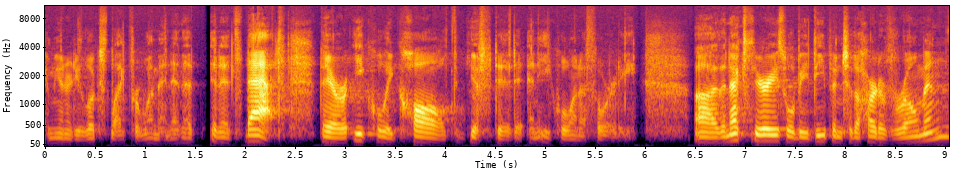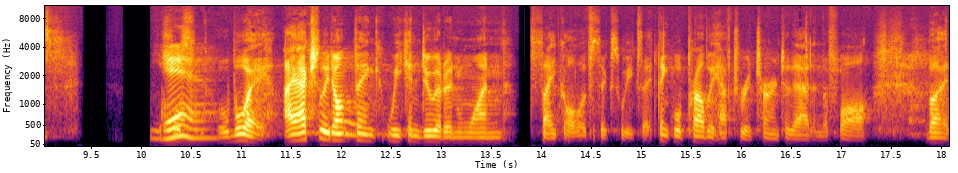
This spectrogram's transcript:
community looks like for women. And, it, and it's that. They are equally called, gifted, and equal in authority. Uh, the next series will be deep into the heart of Romans. Yeah. Oh boy. I actually don't think we can do it in one cycle of six weeks. I think we'll probably have to return to that in the fall. But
